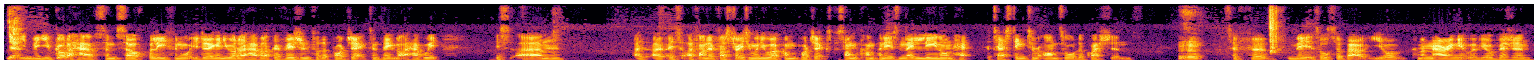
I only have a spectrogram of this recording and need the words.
Yeah. You know, you've got to have some self belief in what you're doing, and you've got to have like a vision for the project and think like, have we? It's, um, I, I, it's- I find it frustrating when you work on projects for some companies and they lean on he- testing to answer all the questions. Mhm. So for, for me, it's also about your kind of marrying it with your vision.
